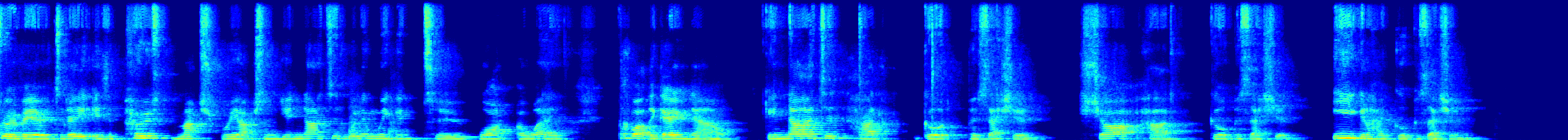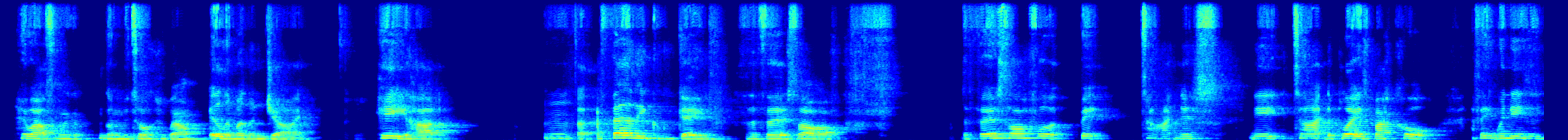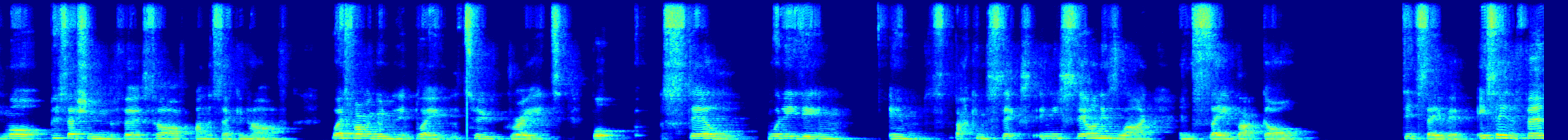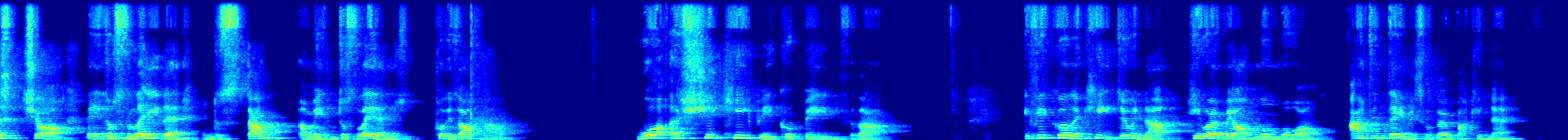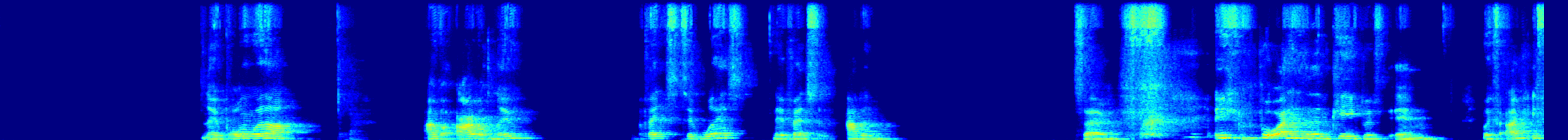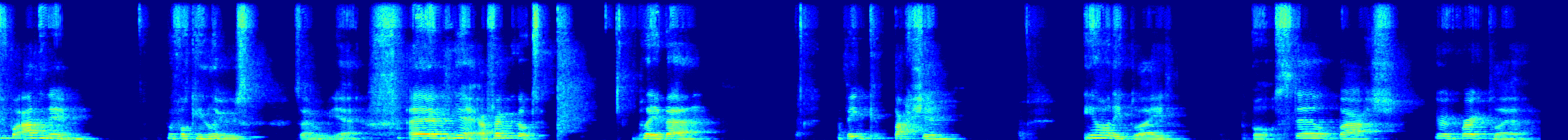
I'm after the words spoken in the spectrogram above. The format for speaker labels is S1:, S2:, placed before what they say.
S1: to video today is a post-match reaction. United winning Wigan 2-1 away. Talk about the game now. United had good possession. Sharp had good possession. Egan had good possession. Who else are we going to be talking about? Iliman Ndiaye. He had mm, a fairly good game for the first half. The first half a bit tightness, need tight the players back up I think we needed more possession in the first half and the second half. Wes Foderingham didn't play the two great, but still we needed him, him back in six, and he's still on his line and saved that goal. Did save it. He saved the first shot, and he just lay there and just stand. I mean, just lay there and just put his arm out. What a shit keeper he could be for that. If he's gonna keep doing that, he won't be on number one. Adam Davies will go back in net. No problem with that. I got I got no offence to Wes, no offence to Adam. So you can put either of them keepers in. But if if you put Adam in, we fucking lose. So yeah. Um yeah, I think we've got to play better. I think Basham he hardly played. But still, Bash, you're a great player.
